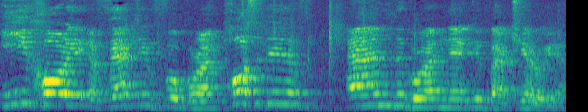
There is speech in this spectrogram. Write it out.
equally effective for gram-positive and gram-negative bacteria.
